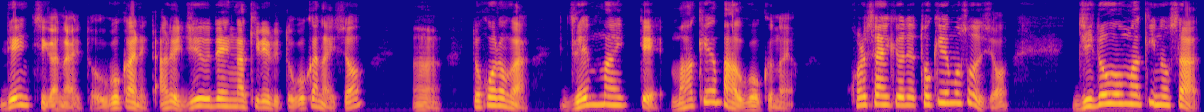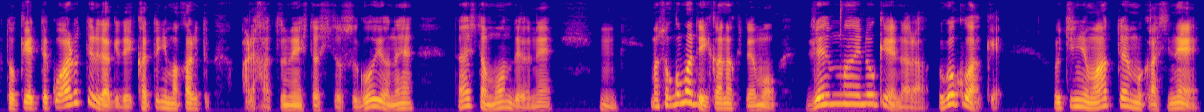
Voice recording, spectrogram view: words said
電池がないと動かない。あるいは充電が切れると動かないでしょうん。ところが、ゼンマイって巻けば動くのよ。これ最強で、時計もそうでしょ？自動巻きのさ、時計ってこう歩ってるだけで勝手に巻かれてる、あれ発明した人すごいよね。大したもんだよね。うん。まあ、そこまでいかなくても、ゼンマイ時計なら動くわけ。うちにもあったよ、昔ね。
